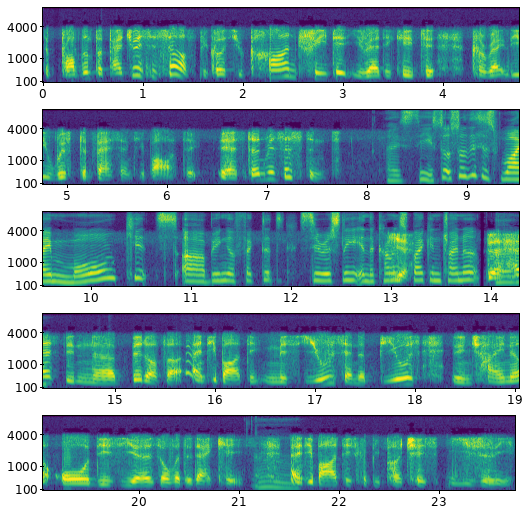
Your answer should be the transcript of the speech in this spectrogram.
the problem perpetuates itself because you can't treat it, eradicate it correctly with the best antibiotic. It has turned resistant. I see. So, so this is why more kids are being affected seriously in the current yes. spike in China. There uh, has been a bit of uh, antibiotic misuse and abuse in China all these years over the decades. Mm. Antibiotics could be purchased easily.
